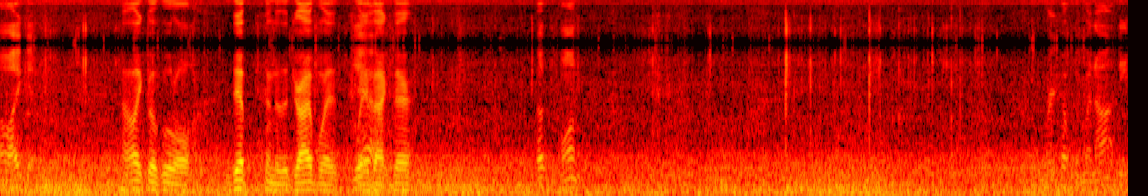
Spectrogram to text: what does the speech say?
I like it. I like those little dips into the driveways way back there. That's fun. Break up the monotony.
